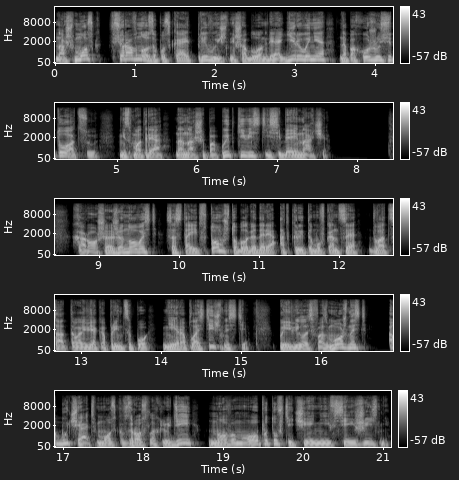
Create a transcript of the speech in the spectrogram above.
Наш мозг все равно запускает привычный шаблон реагирования на похожую ситуацию, несмотря на наши попытки вести себя иначе. Хорошая же новость состоит в том, что благодаря открытому в конце 20 века принципу нейропластичности появилась возможность обучать мозг взрослых людей новому опыту в течение всей жизни.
